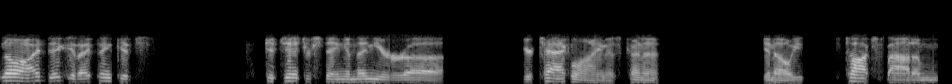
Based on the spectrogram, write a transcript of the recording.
No, I dig it. I think it's it's interesting, and then your uh, your tagline is kind of, you know, he, he talks about him,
